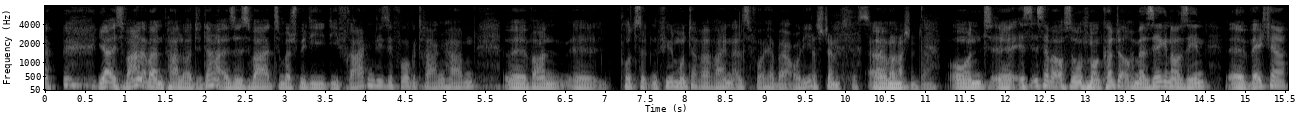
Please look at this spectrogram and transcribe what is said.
ja, es waren aber ein paar Leute da. Also es war zum Beispiel die, die Fragen, die sie vorgetragen haben, äh, waren äh, purzelten viel munterer rein als vorher bei Audi. Das stimmt, das war ähm, überraschend. Ja. Und äh, es ist aber auch so, man konnte auch immer sehr genau sehen, äh, welcher,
